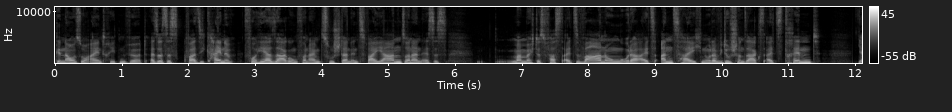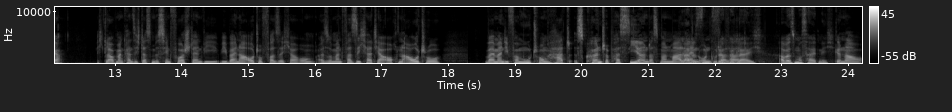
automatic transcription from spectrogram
genauso eintreten wird. Also es ist quasi keine Vorhersagung von einem Zustand in zwei Jahren, sondern es ist, man möchte es fast als Warnung oder als Anzeichen oder wie du schon sagst, als Trend. Ja, ich glaube, man kann sich das ein bisschen vorstellen wie, wie bei einer Autoversicherung. Also man versichert ja auch ein Auto, weil man die Vermutung hat, es könnte passieren, dass man mal ja, einen das ist ein Unfall guter hat. Vergleich. Aber es muss halt nicht. Genau.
